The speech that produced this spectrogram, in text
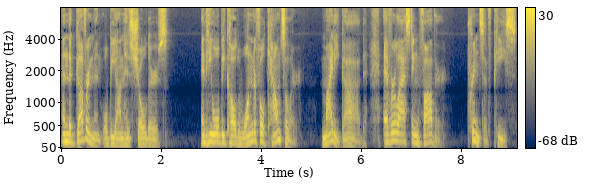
and the government will be on his shoulders and he will be called Wonderful Counselor, Mighty God, Everlasting Father, Prince of Peace.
